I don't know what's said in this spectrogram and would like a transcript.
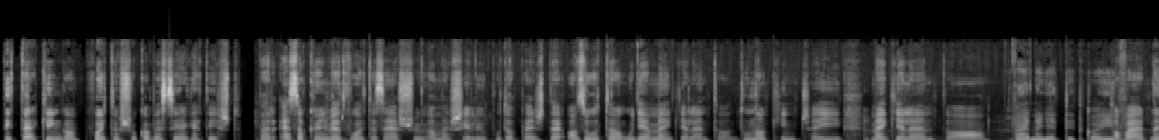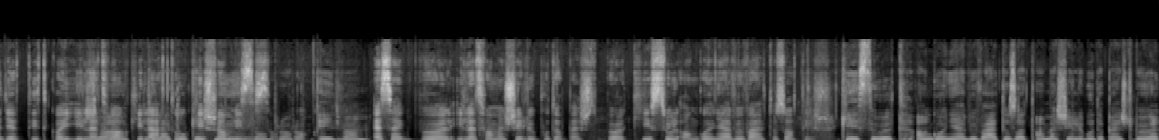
Tittel Kinga, folytassuk a beszélgetést. Bár ez a könyved volt az első, a Mesélő Budapest, de azóta ugye megjelent a Dunakincsei, megjelent a Várnegyed titkai. A Várnegyed titkai, illetve a, a kilátók, kilátók és, és a miniszobrok. Így van. Ezekből, illetve a Mesélő Budapestből készül angol nyelvű változat is? Készült angol nyelvű változat a Mesélő Budapestből.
